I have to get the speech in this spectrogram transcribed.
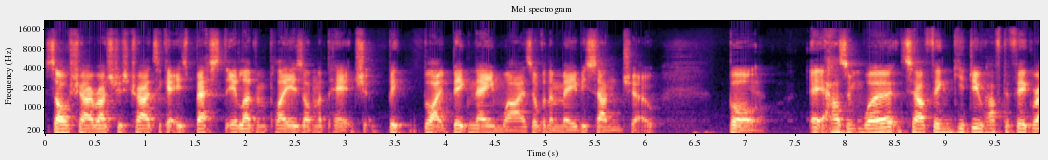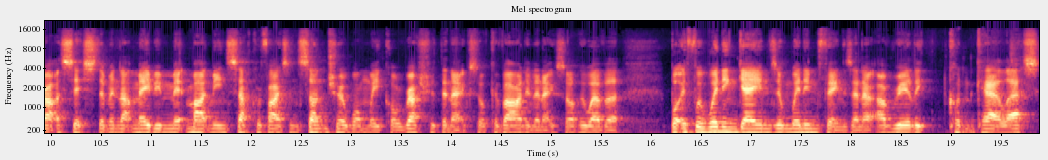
Solskjaer has just tried to get his best 11 players on the pitch, big like big name wise, other than maybe Sancho. But yeah. it hasn't worked. So I think you do have to figure out a system, and that maybe might mean sacrificing Sancho one week or Rashford the next or Cavani the next or whoever. But if we're winning games and winning things, then I, I really couldn't care less.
